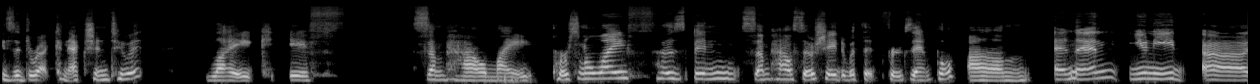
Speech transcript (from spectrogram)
is a direct connection to it. Like if somehow my personal life has been somehow associated with it, for example. Um, and then you need, uh,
